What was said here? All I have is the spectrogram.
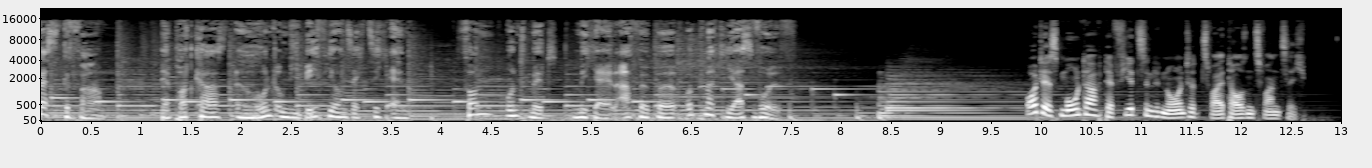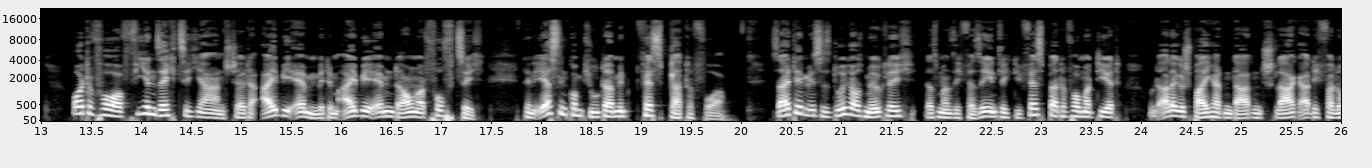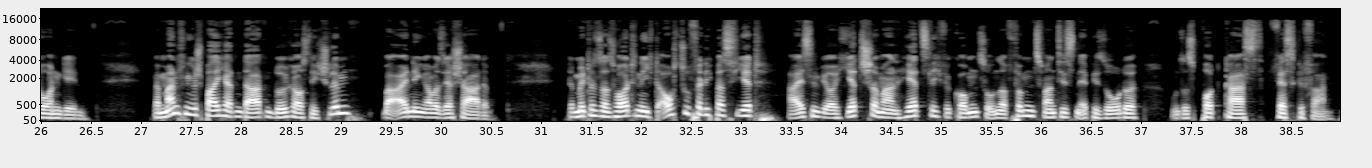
Festgefahren. Der Podcast rund um die B64N. Von und mit Michael Affelpe und Matthias Wulff. Heute ist Montag, der 14.09.2020. Heute vor 64 Jahren stellte IBM mit dem IBM 350 den ersten Computer mit Festplatte vor. Seitdem ist es durchaus möglich, dass man sich versehentlich die Festplatte formatiert und alle gespeicherten Daten schlagartig verloren gehen. Bei manchen gespeicherten Daten durchaus nicht schlimm, bei einigen aber sehr schade. Damit uns das heute nicht auch zufällig passiert, heißen wir euch jetzt schon mal herzlich willkommen zu unserer 25. Episode unseres Podcasts Festgefahren.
